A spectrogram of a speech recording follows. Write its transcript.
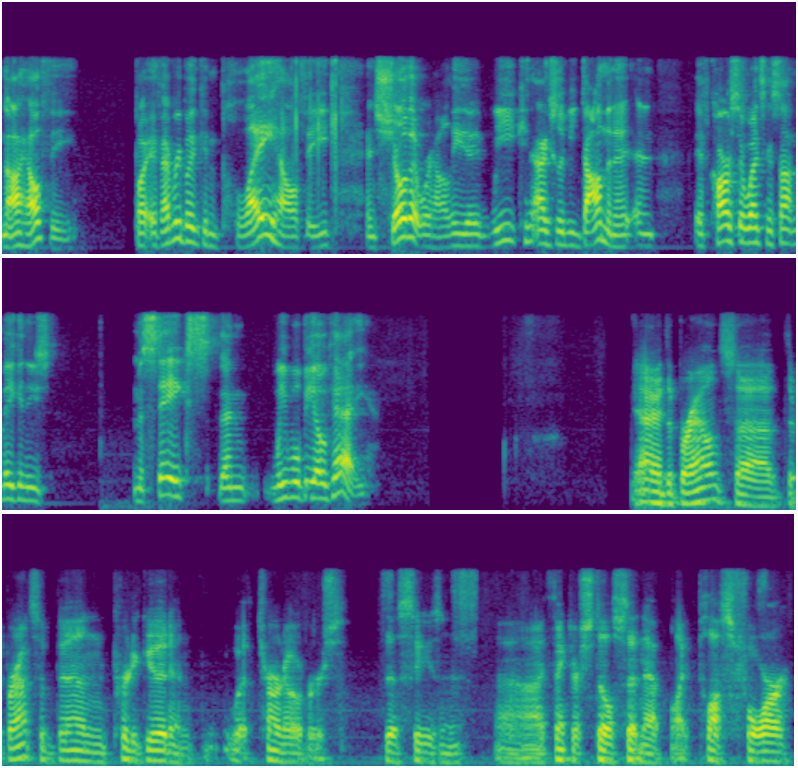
not healthy. But if everybody can play healthy and show that we're healthy, we can actually be dominant. And if Carson Wentz can stop making these mistakes, then we will be okay. Yeah, the Browns. Uh, the Browns have been pretty good in with turnovers this season. Uh, I think they're still sitting at like plus four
